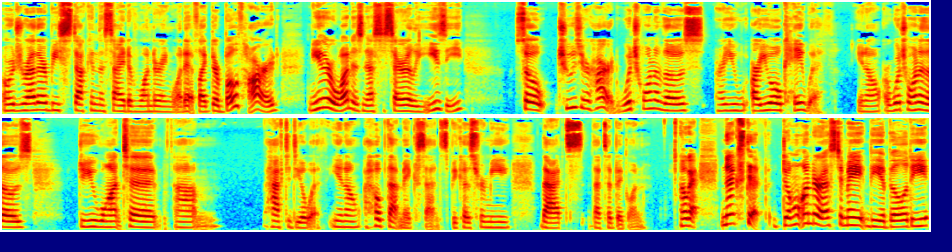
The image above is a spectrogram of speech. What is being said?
Or would you rather be stuck in the side of wondering what if? Like they're both hard. Neither one is necessarily easy. So choose your hard. Which one of those are you are you okay with? You know, or which one of those do you want to um, have to deal with? You know, I hope that makes sense because for me, that's that's a big one. Okay, next tip: don't underestimate the ability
